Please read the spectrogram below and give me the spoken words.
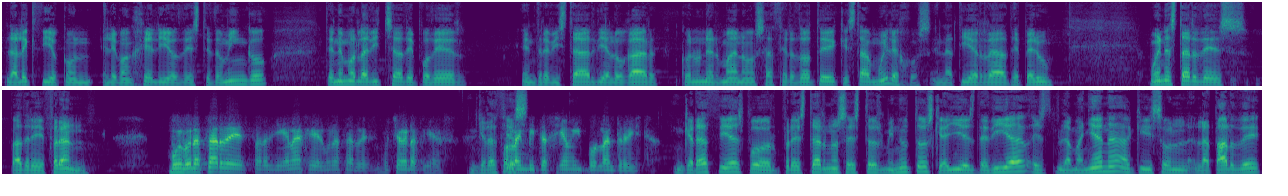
la lección con el Evangelio de este domingo, tenemos la dicha de poder entrevistar, dialogar con un hermano sacerdote que está muy lejos, en la tierra de Perú. Buenas tardes, Padre Fran. Muy buenas tardes, para Miguel Ángel. Buenas tardes. Muchas gracias, gracias por la invitación y por la entrevista. Gracias por prestarnos estos minutos, que allí es de día, es la mañana, aquí son la tarde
